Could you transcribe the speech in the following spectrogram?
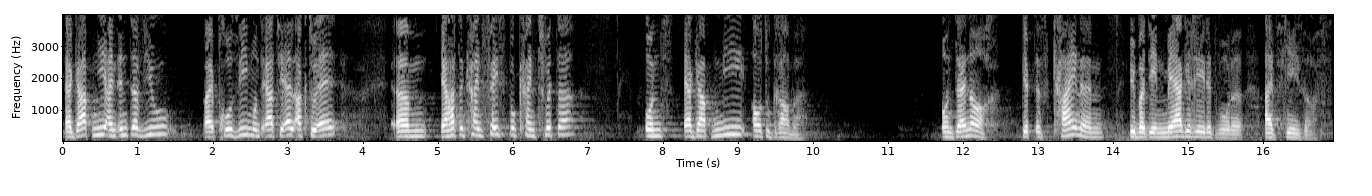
er gab nie ein Interview bei Pro7 und RTL aktuell. Ähm, er hatte kein Facebook, kein Twitter und er gab nie Autogramme. Und dennoch gibt es keinen, über den mehr geredet wurde als Jesus.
